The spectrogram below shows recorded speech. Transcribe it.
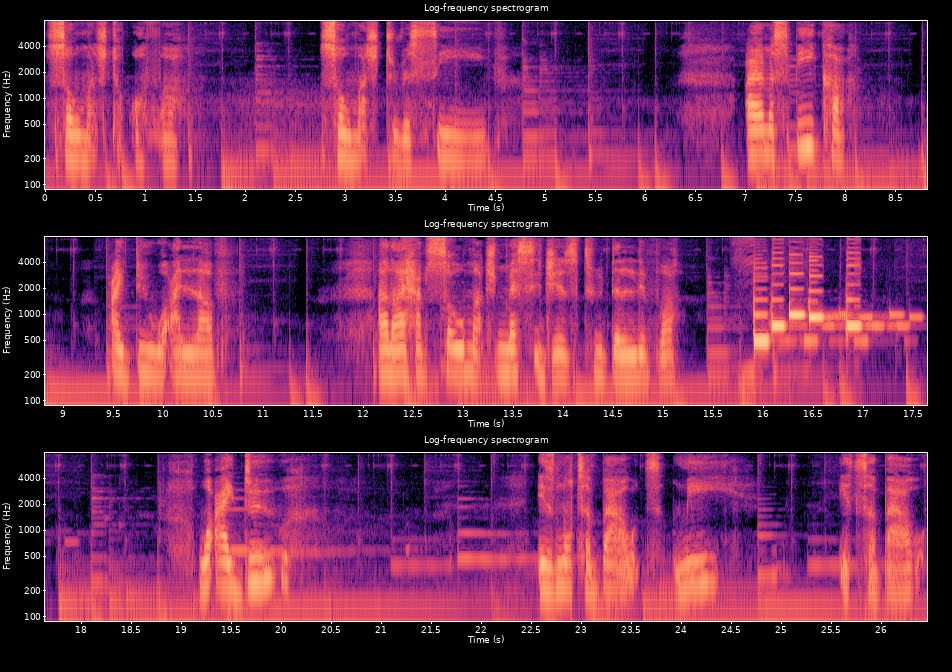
so much to offer, so much to receive. I am a speaker. I do what I love. And I have so much messages to deliver. What I do is not about me, it's about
